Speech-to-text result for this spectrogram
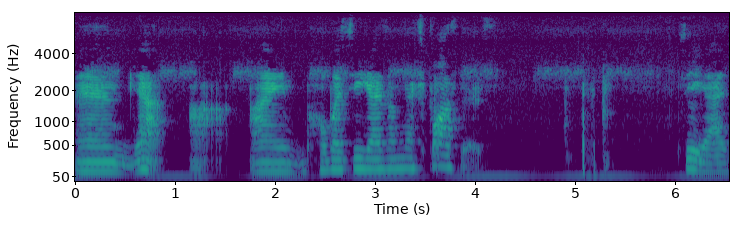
And yeah, uh, I hope I see you guys on the next Fosters. See you guys.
